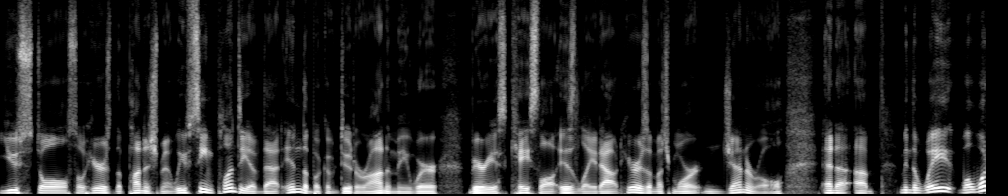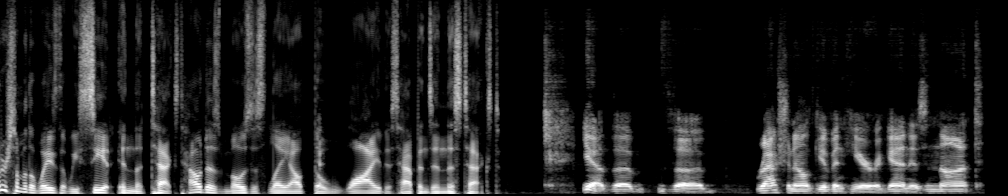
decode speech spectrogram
you stole, so here's the punishment. We've seen plenty of that in the book of Deuteronomy where various case law is laid out. Here is a much more general. And uh, uh, I mean, the way, well, what are some of the ways that we see it in the text? How does Moses lay out the why this happens in this text? Yeah, the, the, rationale given here again is not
